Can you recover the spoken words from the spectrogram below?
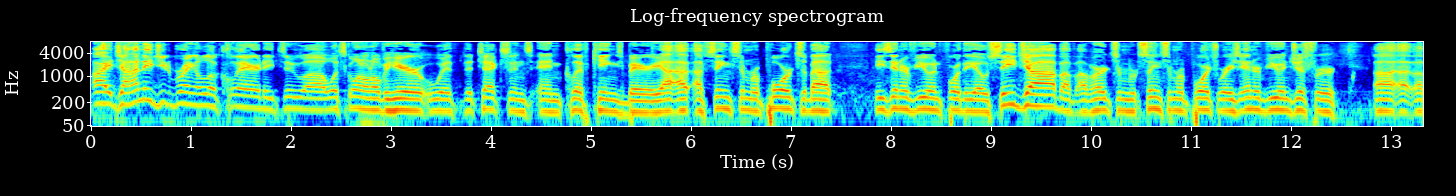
All right, John, I need you to bring a little clarity to uh, what's going on over here with the Texans and Cliff Kingsbury. I, I've seen some reports about he's interviewing for the OC job. I've, I've heard some, seen some reports where he's interviewing just for uh,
